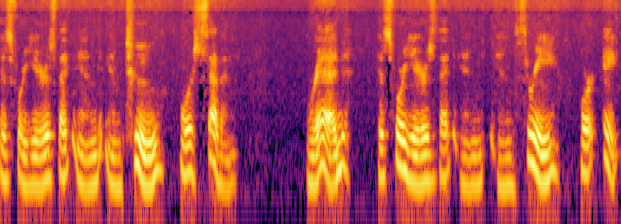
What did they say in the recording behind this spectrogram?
is for years that end in two or seven. Red is for years that end in three or eight.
